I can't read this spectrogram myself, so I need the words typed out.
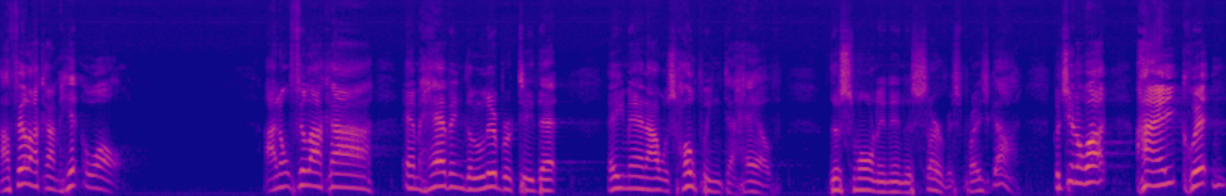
I feel like I'm hitting a wall. I don't feel like I am having the liberty that, amen, I was hoping to have this morning in this service. Praise God. But you know what? I ain't quitting.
